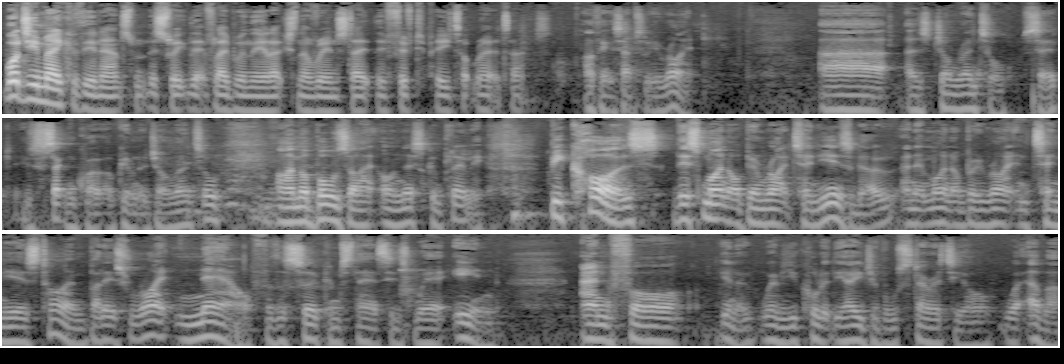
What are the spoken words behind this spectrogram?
what do you make of the announcement this week that if Labour win the election, they'll reinstate the 50p top rate of tax? I think it's absolutely right. Uh, as John Rentoul said, his second quote I've given to John Rentoul, I'm a bullseye on this completely. Because this might not have been right 10 years ago, and it might not be right in 10 years' time, but it's right now for the circumstances we're in, and for, you know, whether you call it the age of austerity or whatever,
